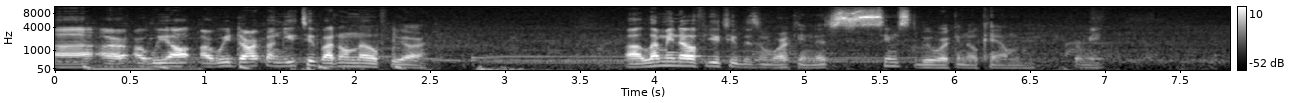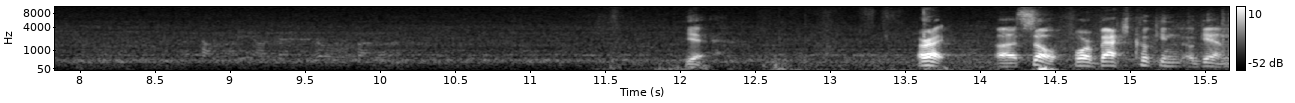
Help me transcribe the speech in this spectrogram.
Uh, are, are we all are we dark on YouTube? I don't know if we are. Uh, let me know if YouTube isn't working. It seems to be working okay on, for me. Yeah. All right. Uh, so for batch cooking again,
